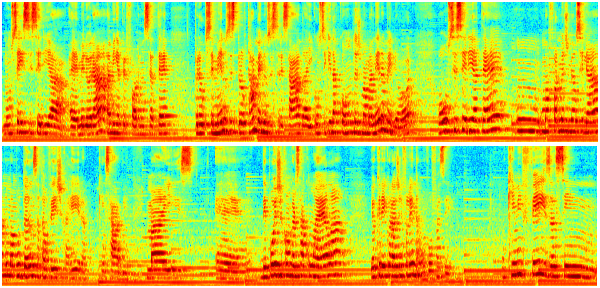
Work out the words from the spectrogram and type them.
Não sei se seria é, melhorar a minha performance até para eu ser menos, para eu estar tá menos estressada e conseguir dar conta de uma maneira melhor, ou se seria até um, uma forma de me auxiliar numa mudança talvez de carreira, quem sabe. Mas é, depois de conversar com ela, eu criei coragem e falei não, eu vou fazer. O que me fez assim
